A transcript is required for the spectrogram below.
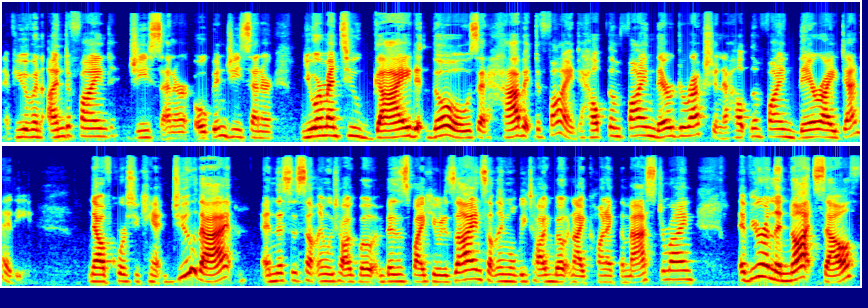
If you have an undefined G center, open G center, you are meant to guide those that have it defined to help them find their direction, to help them find their identity. Now, of course, you can't do that. And this is something we talk about in Business by Human Design, something we'll be talking about in Iconic the Mastermind. If you're in the not self,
